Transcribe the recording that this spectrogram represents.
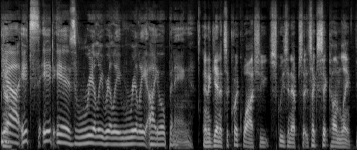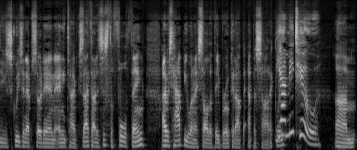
Yeah, it's it is really, really, really eye opening. And again, it's a quick watch. So you squeeze an episode. It's like sitcom length. You squeeze an episode in anytime. Because I thought, is this the full thing? I was happy when I saw that they broke it up episodically. Yeah, me too. Um,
